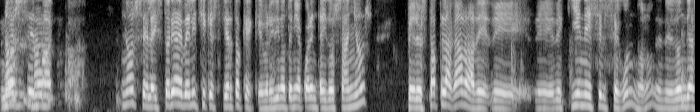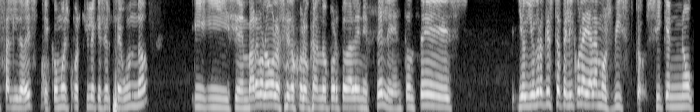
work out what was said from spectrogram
No, sé, no, sé, la historia de Belichick es cierto que, que Brady no tenía 42 años pero está plagada de, quién es el segundo, ¿no? De, dónde ha salido este, cómo es posible que es el segundo, y, sin embargo luego lo ha ido colocando por toda la NFL. Entonces, yo, creo que esta película ya la hemos visto, sí que no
